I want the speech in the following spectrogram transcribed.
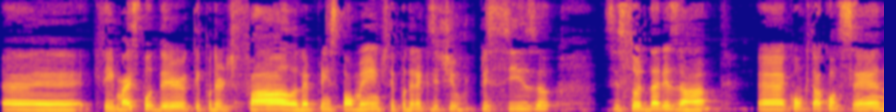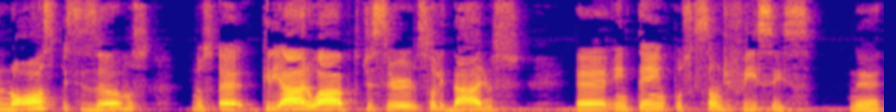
é, que têm mais poder, que têm poder de fala, né, principalmente, têm poder aquisitivo, precisa se solidarizar é, com o que está acontecendo. Nós precisamos nos, é, criar o hábito de ser solidários é, em tempos que são difíceis, né?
